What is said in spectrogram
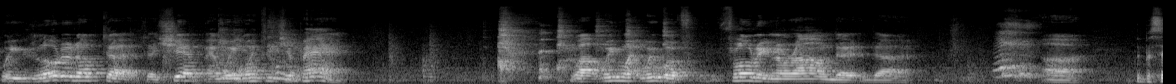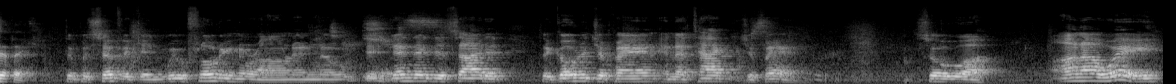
we loaded up the, the ship and we went to Japan. Well, we went, we were floating around the, the, uh, The Pacific. the Pacific and we were floating around and uh, then they decided to go to Japan and attack Japan. So uh, on our way,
